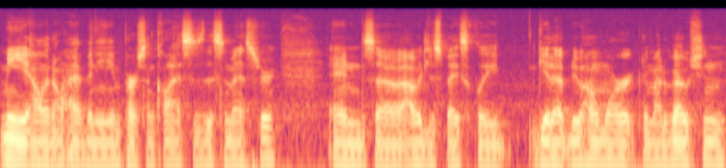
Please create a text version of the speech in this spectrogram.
me, I don't have any in-person classes this semester, and so I would just basically get up, do homework, do my devotion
